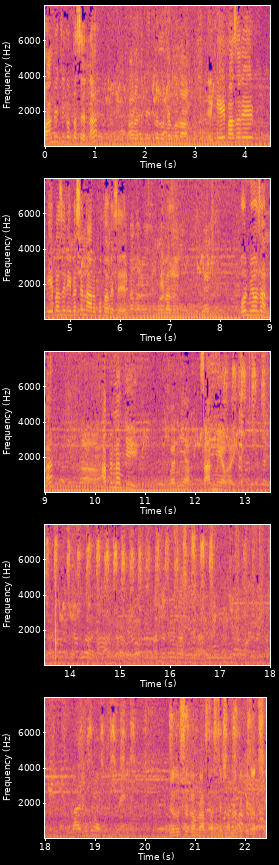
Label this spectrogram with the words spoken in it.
পান বিক্রি করতেছেন না? দেখি এই বাজারে এই বাজারে বেছেন না আরও কোথাও বেছেন এই বাজারে বর্মিও যান না? আপনার নাম কি? সানমিয়া। সানমিয়া ভাই। প্রিয় দর্শক আমরা আস্তে আস্তে সামনের দিকে যাচ্ছি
